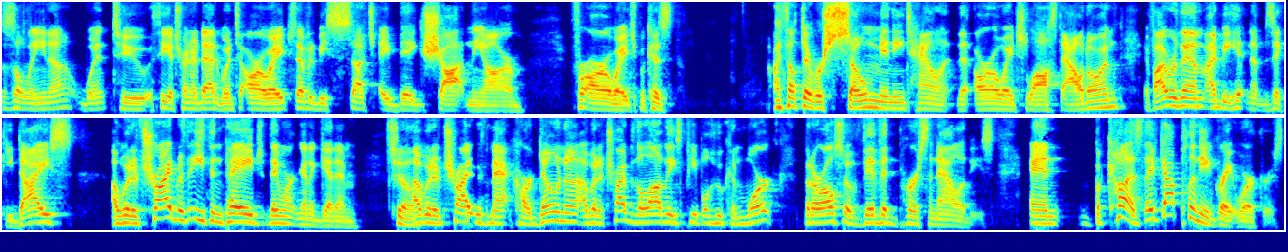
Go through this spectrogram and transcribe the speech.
Zelina went to Thea Trinidad, went to ROH, that would be such a big shot in the arm for ROH because I thought there were so many talent that ROH lost out on. If I were them, I'd be hitting up Zicky Dice. I would have tried with Ethan Page. They weren't going to get him. Sure. I would have tried with Matt Cardona. I would have tried with a lot of these people who can work, but are also vivid personalities. And because they've got plenty of great workers,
